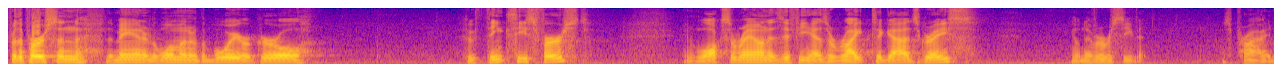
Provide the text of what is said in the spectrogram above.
For the person, the man or the woman or the boy or girl who thinks he's first and walks around as if he has a right to God's grace, he'll never receive it. It's pride.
